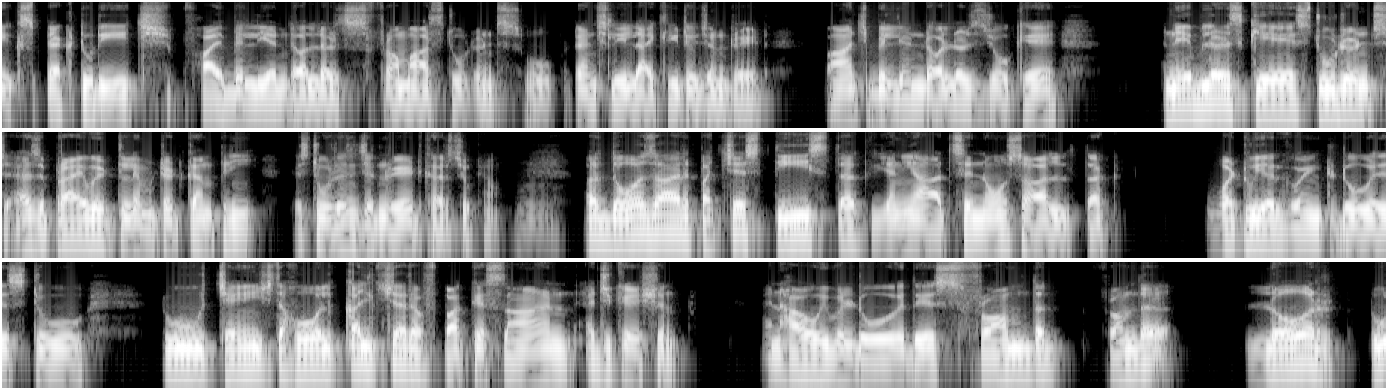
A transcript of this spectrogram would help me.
expect to reach five billion dollars from our students who potentially likely to generate پانچ بلین ڈالرس جو کہ انیبلرس کے students as a private limited company کے اسٹوڈنٹس جنریٹ کر چکے ہوں اور دو ہزار پچیس تیس تک یعنی آج سے نو سال تک what we are going to do is to to change the whole culture of Pakistan education and how we will do this from the from the lower to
